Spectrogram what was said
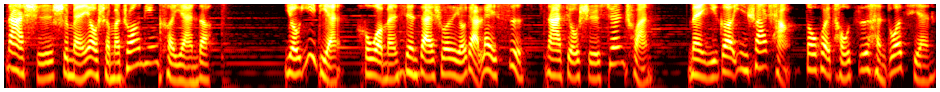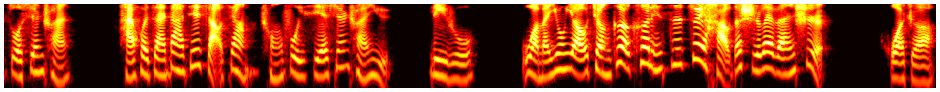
那时是没有什么装订可言的。有一点和我们现在说的有点类似，那就是宣传。每一个印刷厂都会投资很多钱做宣传。还会在大街小巷重复一些宣传语，例如“我们拥有整个柯林斯最好的十位文士”，或者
